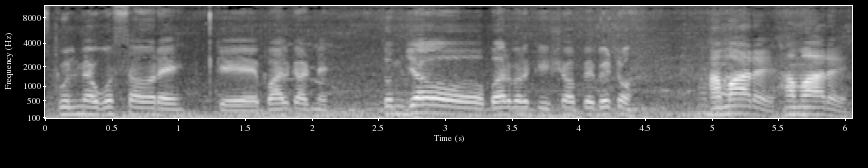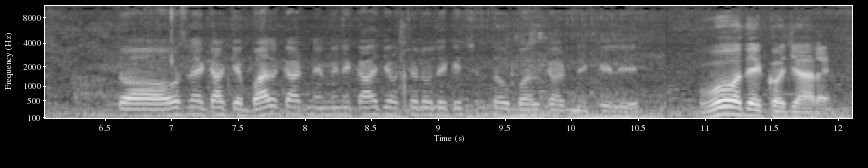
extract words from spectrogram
स्कूल में गुस्सा हो रहा है कि बाल काटने। तुम जाओ बार की शॉप पे बैठो। हमारे हमारे। तो उसने कहा कि बाल काटने मैंने कहा जाओ चलो लेके चलता हूँ बाल काटने के लिए। वो देखो जा रहा है।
